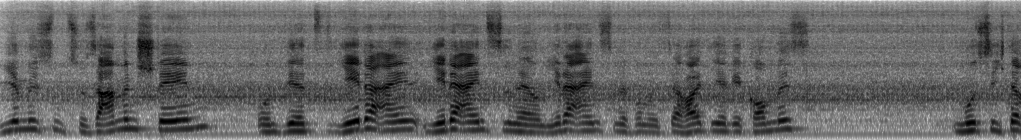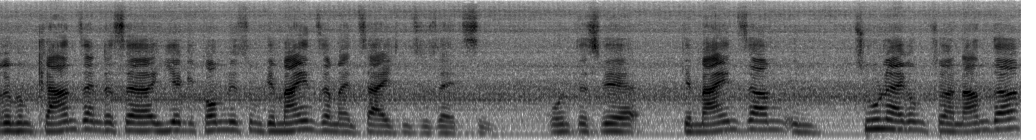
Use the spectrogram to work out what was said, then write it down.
Wir müssen zusammenstehen und wir, jeder, jeder Einzelne und jeder Einzelne von uns, der heute hier gekommen ist, muss sich darüber im Klaren sein, dass er hier gekommen ist, um gemeinsam ein Zeichen zu setzen und dass wir gemeinsam in Zuneigung zueinander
